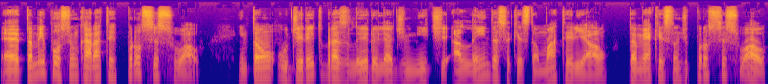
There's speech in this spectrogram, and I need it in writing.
é, também possui um caráter processual. Então, o direito brasileiro ele admite, além dessa questão material, também a questão de processual,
